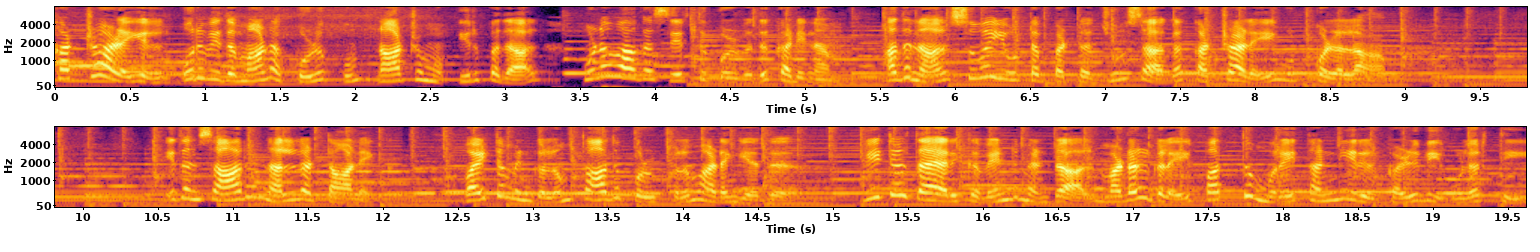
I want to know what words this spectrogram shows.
கற்றாழையில் ஒரு விதமான கொழுப்பும் நாற்றமும் இருப்பதால் உணவாக சேர்த்துக் கொள்வது கடினம். அதனால் சுவையூட்டப்பட்ட ஜூஸாக கற்றாழையை உட்கொள்ளலாம். இதன் சாறு நல்ல டானிக். வைட்டமின்களும் தாது பொருட்களும் அடங்கியது. வீட்டில் தயாரிக்க வேண்டுமென்றால் மடல்களை பத்து முறை தண்ணீரில் கழுவி உலர்த்தி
